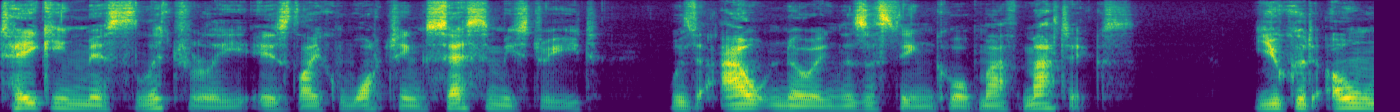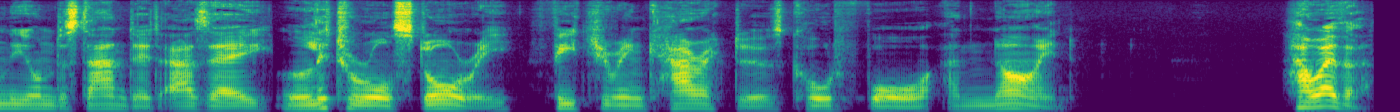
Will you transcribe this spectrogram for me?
Taking myths literally is like watching Sesame Street without knowing there's a thing called mathematics. You could only understand it as a literal story featuring characters called 4 and 9. However,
